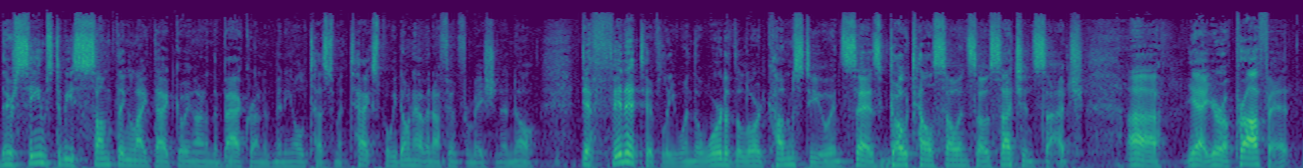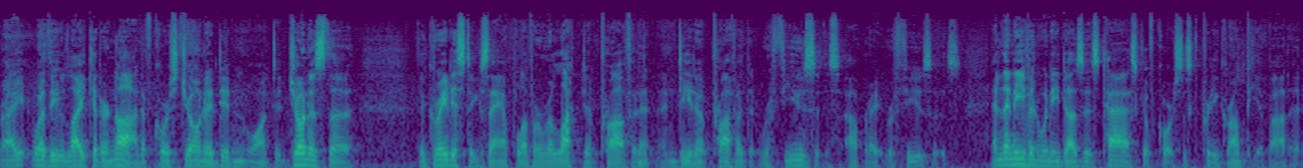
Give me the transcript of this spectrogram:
There seems to be something like that going on in the background of many Old Testament texts, but we don't have enough information to know. Definitively, when the word of the Lord comes to you and says, Go tell so and so such and such, uh, yeah, you're a prophet, right? Whether you like it or not. Of course, Jonah didn't want it. Jonah's the, the greatest example of a reluctant prophet, and indeed a prophet that refuses, outright refuses. And then, even when he does his task, of course, is pretty grumpy about it.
